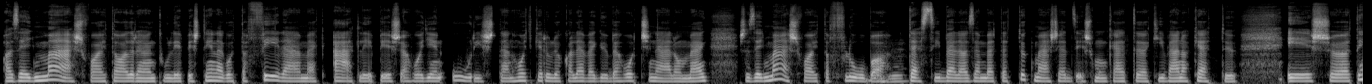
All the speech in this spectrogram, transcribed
az egy másfajta adrenalin túllépés, tényleg ott a félelmek átlépése, hogy én úristen, hogy kerülök a levegőbe, hogy csinálom meg, és ez egy másfajta flóba uh-huh. teszi bele az ember, tehát tök más edzésmunkát kíván a kettő. És tényleg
